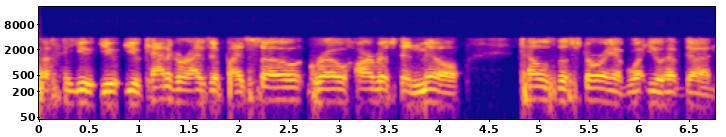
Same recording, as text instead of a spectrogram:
you you you categorize it by sow, grow, harvest, and mill, tells the story of what you have done,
